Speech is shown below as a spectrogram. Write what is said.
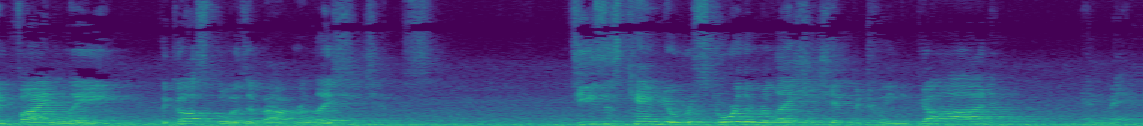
And finally, the gospel is about relationships. Jesus came to restore the relationship between God and man.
